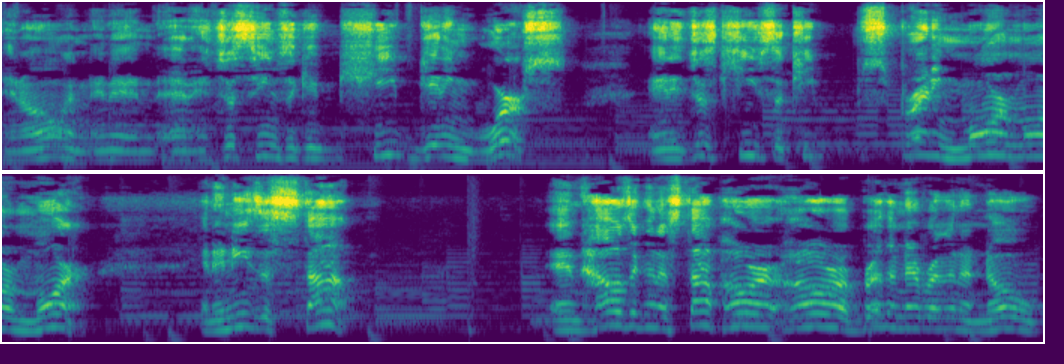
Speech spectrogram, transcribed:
You know, and, and, and it just seems to keep getting worse. And it just keeps to keep spreading more and more and more and it needs to stop. And how is it going to stop? How are, how are our brethren ever going to know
